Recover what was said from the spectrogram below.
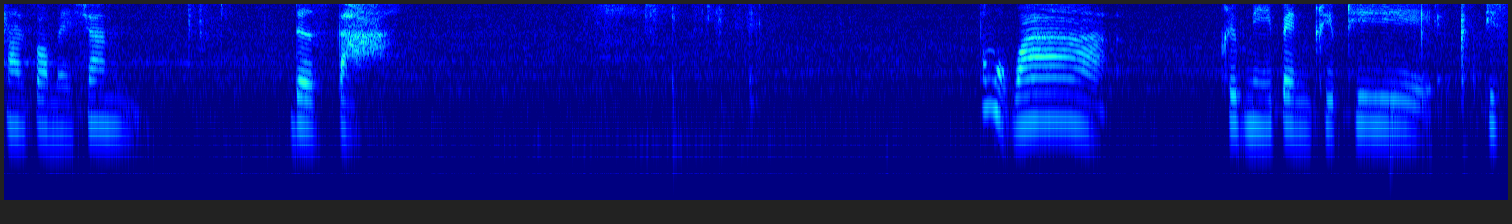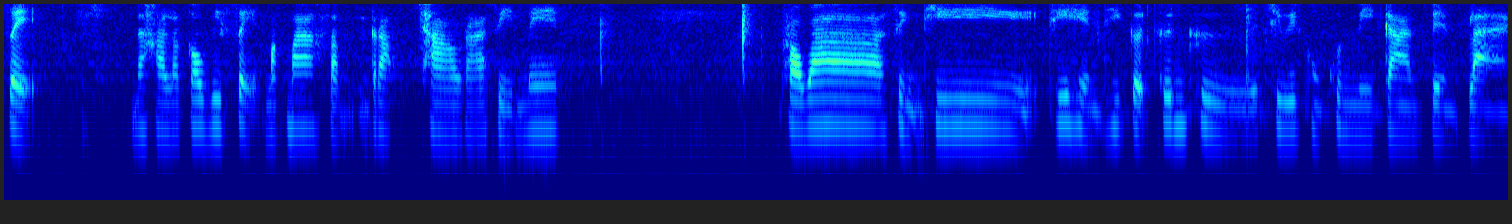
transformation the star ต้องบอกว่าคลิปนี้เป็นคลิปที่พิเศษนะคะ แล้วก็วิเศษมาก ๆสำหรับชาวราศีเมษ เพราะว่าสิ่งที่ที่เห็นที่เกิดขึ้นคือชีวิตของคุณมีการเปลี่ยนแปลง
